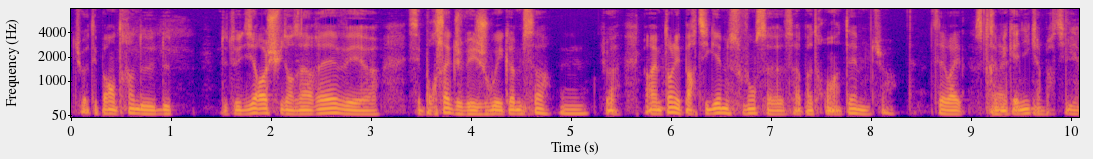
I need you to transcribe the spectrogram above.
tu vois t'es pas en train de, de, de te dire oh je suis dans un rêve et euh, c'est pour ça que je vais jouer comme ça Mm. tu vois? Mais en même temps les party games souvent ça ça a pas trop un thème tu vois C'est vrai. c'est très Ouais. mécanique un party game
